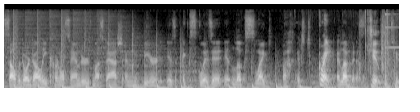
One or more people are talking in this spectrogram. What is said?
Salvador Dali, Colonel Sanders mustache and beard is exquisite. It looks like ugh, it's great. I love this. Toot. Two.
